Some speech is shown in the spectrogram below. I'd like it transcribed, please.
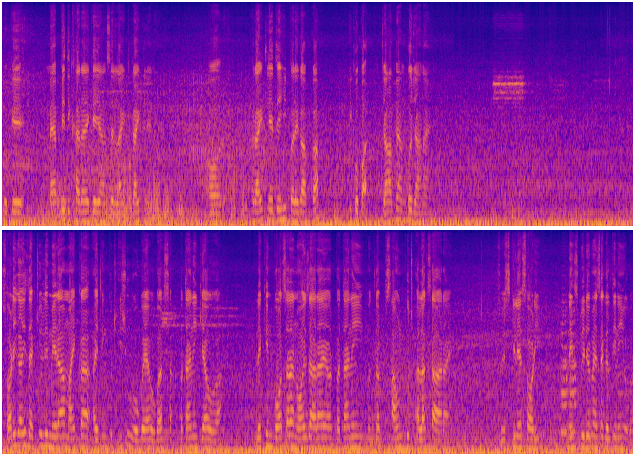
क्योंकि मैप भी दिखा रहा है कि यहाँ से लाइट राइट लेना है। और राइट लेते ही पड़ेगा आपका इको पार्क जहाँ पे हमको जाना है। सॉरी गाइस एक्चुअली मेरा माइक का आई थिंक कुछ इशू हो गया होगा पता नहीं क्या होगा। लेकिन बहुत सारा नॉइज़ आ रहा है और पता नहीं मतलब साउंड कुछ अलग सा आ रहा है। सो so, इसके लिए सॉरी नेक्स्ट वीडियो में ऐसा गलती नहीं होगा।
